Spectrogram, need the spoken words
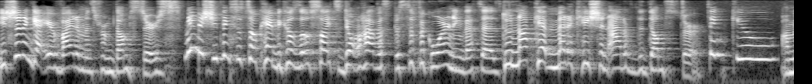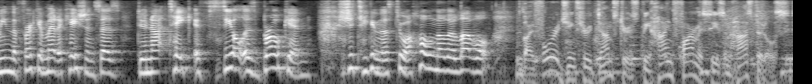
you shouldn't get your vitamins from dumpsters. Maybe she thinks it's okay because those sites don't have a specific warning that says, do not get medication out of the dumpster. Thank you. I mean, the freaking medication says, do not take if seal is broken. She's taking this to a whole nother level. By foraging through dumpsters behind pharmacies and hospitals,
